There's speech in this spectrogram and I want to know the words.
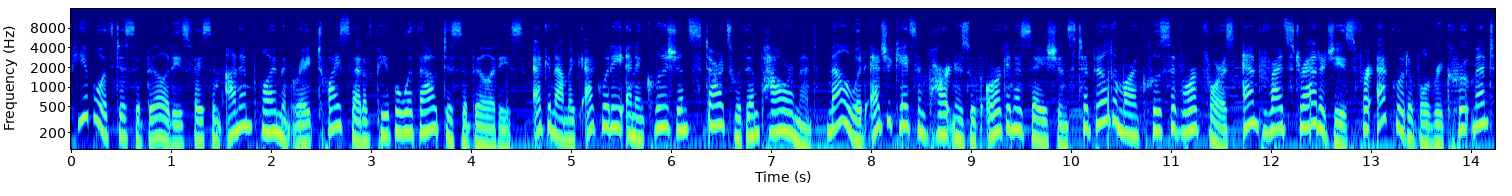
People with disabilities face an unemployment rate twice that of people without disabilities. Economic equity and inclusion starts with empowerment. Melwood educates and partners with organizations to build a more inclusive workforce and provide strategies for equitable recruitment,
